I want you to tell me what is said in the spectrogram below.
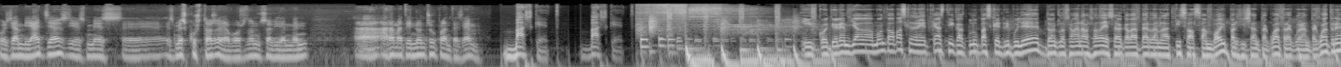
doncs hi ha viatges i és més, eh, és més costosa, llavors, doncs, evidentment, eh, ara mateix no ens ho plantegem. Bàsquet. Bàsquet. I continuem ja al món del bàsquet, en aquest càstig, el Club Bàsquet Ripollet, doncs la setmana passada ja sabeu que va perdre en la pista del Sant Boi per 64 a 44,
